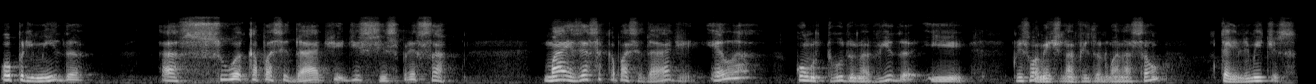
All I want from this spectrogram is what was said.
oprimida a sua capacidade de se expressar. Mas essa capacidade, ela, como tudo na vida e principalmente na vida de uma nação, tem limites.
